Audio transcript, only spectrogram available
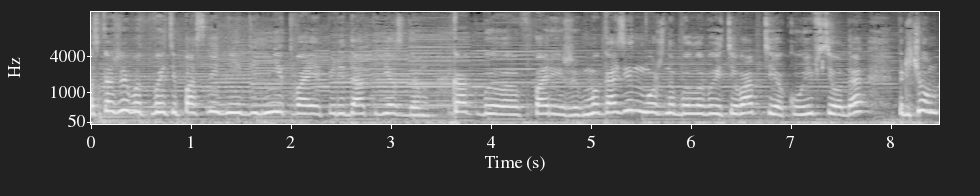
А скажи, вот в эти последние дни твои перед отъездом, как было в Париже? В магазин можно было выйти, в аптеку и все, да? Причем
